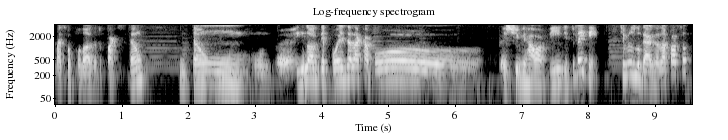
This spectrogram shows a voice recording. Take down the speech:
mais populosa do Paquistão. Então, e logo depois ela acabou. Eu estive em Rawalpindi, tudo, enfim, tive os lugares. Ela passou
